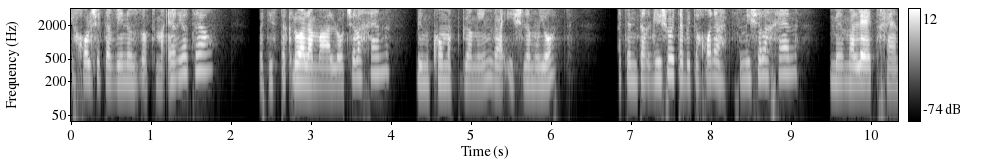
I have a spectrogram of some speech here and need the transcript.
ככל שתבינו זאת מהר יותר, ותסתכלו על המעלות שלכן, במקום הפגמים והאי שלמויות, אתן תרגישו את הביטחון העצמי שלכן ממלא אתכן.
